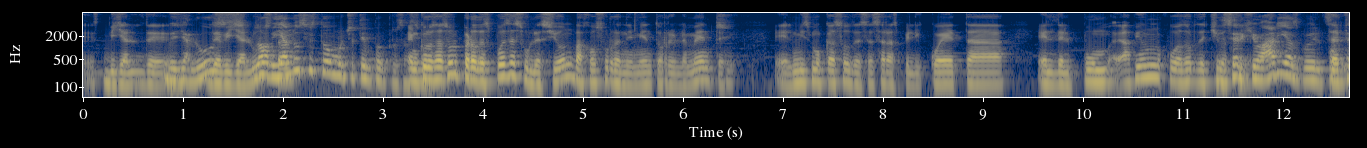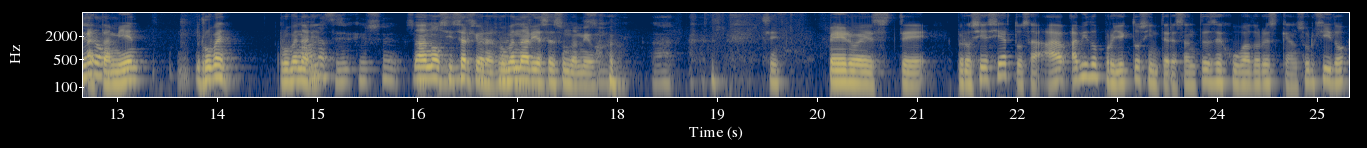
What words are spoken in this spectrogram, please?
eh, Villal- de, Villaluz. de Villaluz. No, Villaluz estuvo mucho tiempo en Cruz Azul. en Cruz Azul, pero después de su lesión bajó su rendimiento horriblemente. Sí. El mismo caso de César Aspilicueta, el del Pum. Había un jugador de Chivas. Sergio Arias, güey, el ah, también. Rubén. Rubén No, Arias. Ser- Ah, no, sí, Sergio Arias. Rubén Arias es un amigo. Sí. Ah, Sí. Pero este. Pero sí es cierto, o sea, ha, ha habido proyectos interesantes de jugadores que han surgido,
